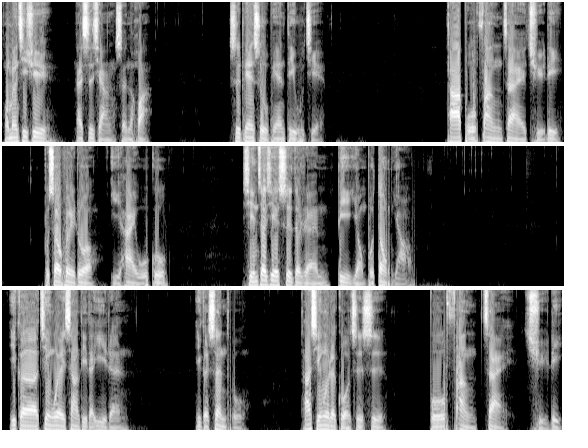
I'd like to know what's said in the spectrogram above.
我们继续来思想神的话，诗篇十五篇第五节，他不放在取利，不受贿赂，以害无辜，行这些事的人必永不动摇。一个敬畏上帝的艺人，一个圣徒，他行为的果子是不放在取利。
